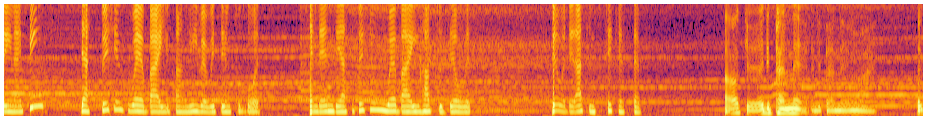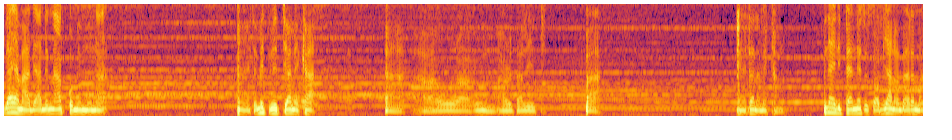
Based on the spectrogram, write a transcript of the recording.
And I think there are situations whereby you can leave everything to God. And then there are situations whereby you have to deal with deal with it, ask him to take a step. okay edipɛnne edipɛnne nwa ebi ayɛ ma ade ade na akɔ mi mu na ɛɛ sɛ metumi tua ne ka meka no na edipɛnne so sɛ ɔbea ɔbɛrima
